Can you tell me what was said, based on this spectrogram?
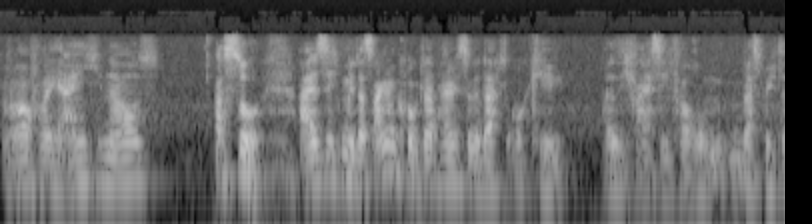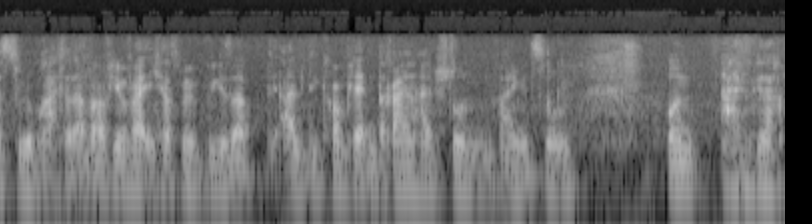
worauf wollte ich eigentlich hinaus? Ach so, als ich mir das angeguckt habe, habe ich so gedacht, okay, also ich weiß nicht warum, was mich dazu gebracht hat, aber auf jeden Fall, ich habe es mir, wie gesagt, alle die kompletten dreieinhalb Stunden reingezogen und habe mir gedacht,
